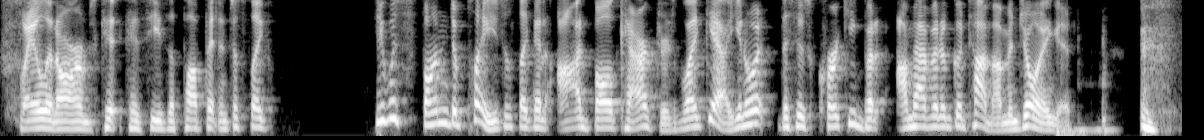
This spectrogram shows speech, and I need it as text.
flailing arms because he's a puppet, and just like he was fun to play. He's just like an oddball character. It's like, yeah, you know what? This is quirky, but I'm having a good time. I'm enjoying it.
